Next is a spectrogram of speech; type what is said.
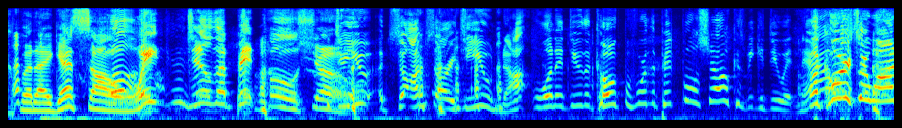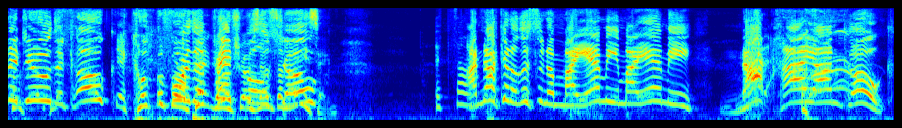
but I guess I'll Well- wait until the pitbull show. Do you? So I'm sorry. Do you not want to do the coke before the pitbull show? Because we could do it now. Of course, I want to do the coke. yeah, Coke Before before, the the Pitbull show Pitbull sounds show? amazing. It sounds. I'm not going to listen to Miami, Miami, not high on coke.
